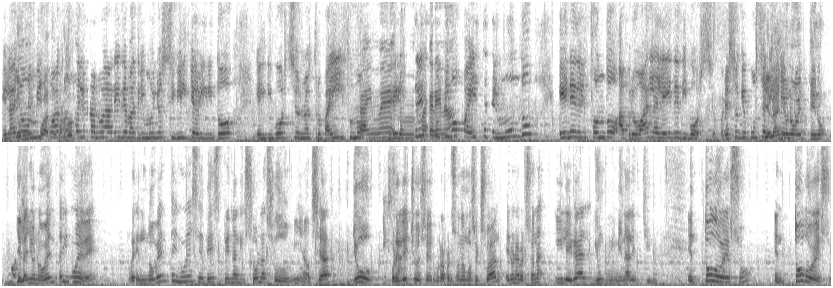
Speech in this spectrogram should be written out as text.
El año 2004, salió una nueva ley de matrimonio civil que habilitó el divorcio en nuestro país. Fuimos de los tres últimos países del mundo en el fondo aprobar la ley de divorcio. Por eso que puse el, año 99, y el año 99 el 99 se despenalizó la sodomía. O sea, yo, por el hecho de ser una persona homosexual, era una persona ilegal y un mm. criminal en Chile. En todo eso, en todo eso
